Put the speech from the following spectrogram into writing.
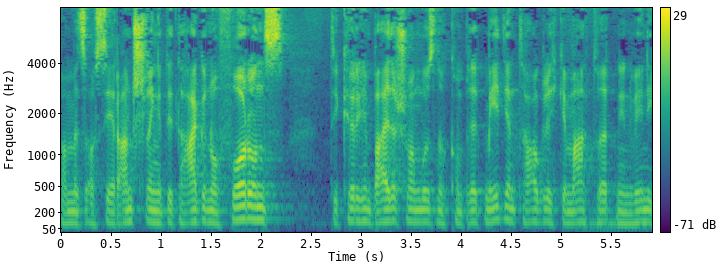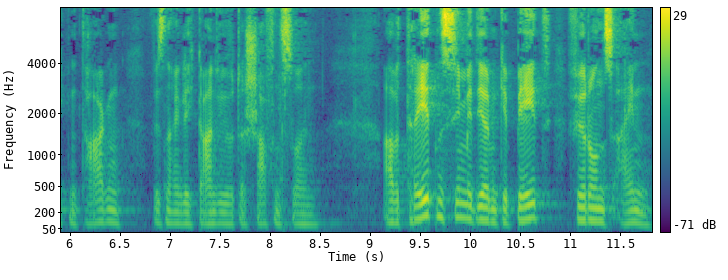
wir haben jetzt auch sehr anstrengende Tage noch vor uns. Die Kirche in Balderschwang muss noch komplett medientauglich gemacht werden in wenigen Tagen. Wir wissen eigentlich gar nicht, wie wir das schaffen sollen. Aber treten Sie mit Ihrem Gebet für uns ein.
